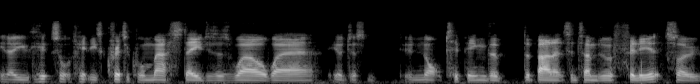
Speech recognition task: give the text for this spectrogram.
you know you hit sort of hit these critical mass stages as well where you're just you're not tipping the the balance in terms of affiliate. So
